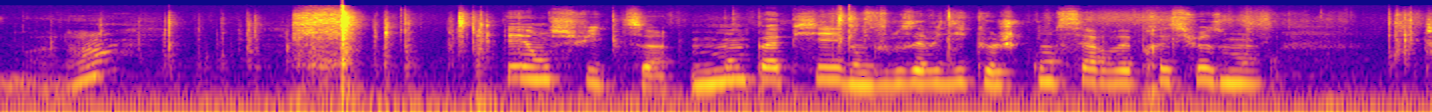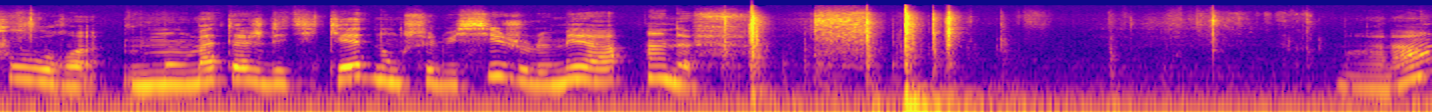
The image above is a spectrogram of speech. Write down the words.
Voilà. Et ensuite, mon papier, donc je vous avais dit que je conservais précieusement pour mon matage d'étiquette. Donc celui-ci, je le mets à 1,9. Voilà.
